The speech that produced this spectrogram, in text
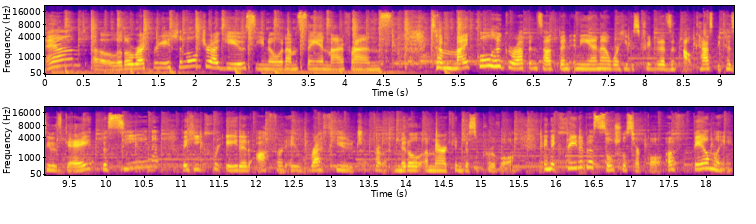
and a little recreational drug use. You know what I'm saying, my friends. To Michael, who grew up in South Bend, Indiana, where he was treated as an outcast because he was gay, the scene that he created offered a refuge from middle American disapproval. And it created a social circle, a family,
